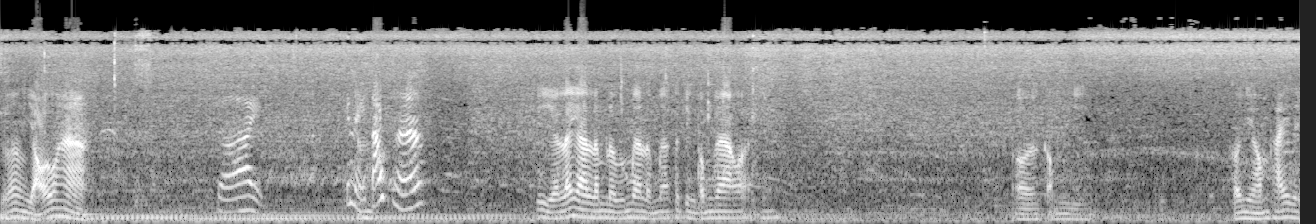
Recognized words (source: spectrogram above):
sữa ăn giỏi quá ha. Trời Cái này tóc hả? Cái vậy? Lấy ra lụm lụm ra lụm ra cái chừng cọng rau á. Rồi cộng gì? Coi như không thấy đi.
